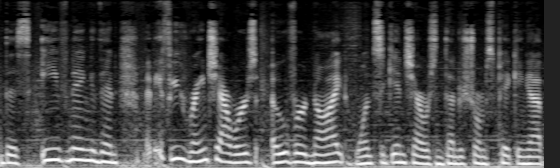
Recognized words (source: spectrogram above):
this evening, then maybe a few rain showers overnight. Once again, showers and thunderstorms picking up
